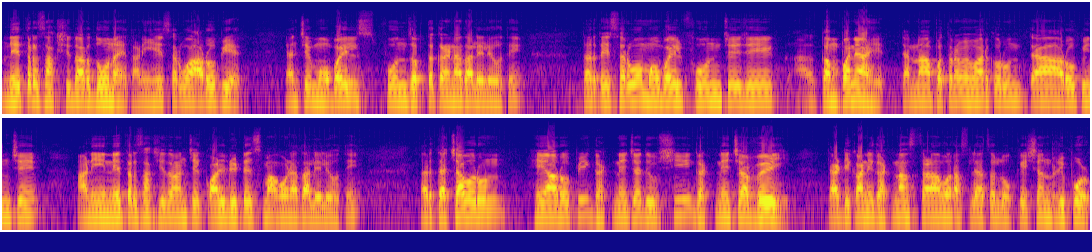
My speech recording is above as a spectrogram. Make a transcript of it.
नेत्र साक्षीदार दोन आहेत आणि हे सर्व आरोपी आहेत यांचे मोबाईल फोन जप्त करण्यात आलेले होते. तर ते सर्व मोबाईल फोनचे जे कंपन्या आहेत त्यांना पत्रव्यवहार करून त्या आरोपींचे आणि नेत्र साक्षीदारांचे कॉल डिटेल्स मागवण्यात आलेले होते. तर त्याच्यावरून हे आरोपी घटनेच्या दिवशी घटनेच्या वेळी त्या ठिकाणी घटनास्थळावर असल्याचं लोकेशन रिपोर्ट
